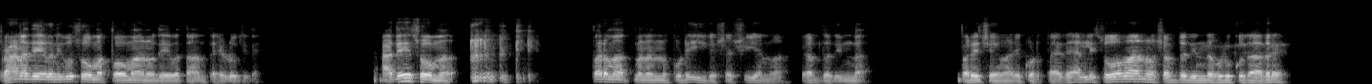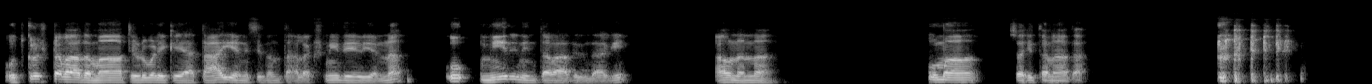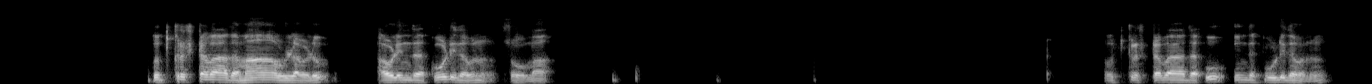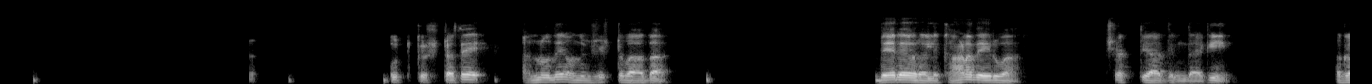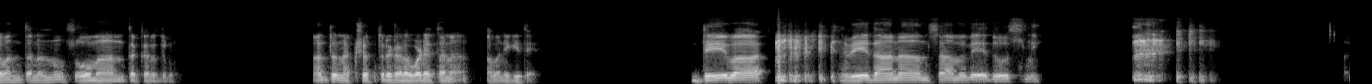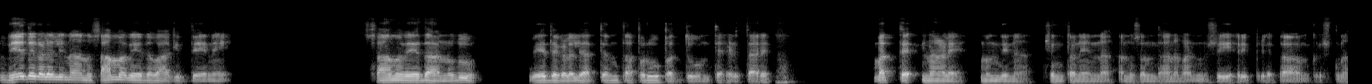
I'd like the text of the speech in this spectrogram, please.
ಪ್ರಾಣದೇವನಿಗೂ ಸೋಮ ಪವಮಾನೋ ದೇವತಾ ಅಂತ ಹೇಳುವುದಿದೆ. ಅದೇ ಸೋಮ ಪರಮಾತ್ಮನನ್ನು ಕೂಡ ಈಗ ಶಶಿ ಅನ್ನುವ ಶಬ್ದದಿಂದ ಪರಿಚಯ ಮಾಡಿಕೊಡ್ತಾ ಇದೆ. ಅಲ್ಲಿ ಸೋಮ ಅನ್ನುವ ಶಬ್ದದಿಂದ ಹುಡುಕುದಾದ್ರೆ ಉತ್ಕೃಷ್ಟವಾದ ಮಾ ತಿಳುವಳಿಕೆಯ ತಾಯಿ ಎನಿಸಿದಂತಹ ಲಕ್ಷ್ಮೀ ದೇವಿಯನ್ನ ಉ ಮೀರಿ ನಿಂತವ ಅದರಿಂದಾಗಿ ಅವನನ್ನ ಉಮಾ ಸಹಿತನಾದ ಉತ್ಕೃಷ್ಟವಾದ ಮಾ ಉಳ್ಳವಳು, ಅವಳಿಂದ ಕೂಡಿದವನು ಸೋಮ. ಉತ್ಕೃಷ್ಟವಾದ ಉ ಇಂದ ಕೂಡಿದವನು. ಉತ್ಕೃಷ್ಟತೆ ಅನ್ನುವುದೇ ಒಂದು ವಿಶಿಷ್ಟವಾದ ಬೇರೆಯವರಲ್ಲಿ ಕಾಣದೇ ಇರುವ ಶಕ್ತಿ ಆದ್ರಿಂದಾಗಿ ಭಗವಂತನನ್ನು ಸೋಮ ಅಂತ ಕರೆದರು. ಅಂತೂ ನಕ್ಷತ್ರಗಳ ಒಡೆತನ ಅವನಿಗಿದೆ. ದೇವ ವೇದಾನಾಂ ಸಾಮವೇದೋಸ್ಮಿ. ವೇದಗಳಲ್ಲಿ ನಾನು ಸಾಮವೇದವಾಗಿದ್ದೇನೆ. ಸಾಮವೇದ ಅನ್ನೋದು ವೇದಗಳಲ್ಲಿ ಅತ್ಯಂತ ಅಪರೂಪದ್ದು ಅಂತ ಹೇಳ್ತಾರೆ. ಮತ್ತೆ ನಾಳೆ ಮುಂದಿನ ಚಿಂತನೆಯನ್ನ ಅನುಸಂಧಾನ ಮಾಡೋಣ. ಶ್ರೀ ಹರಿಪ್ರಿಯತಾಂ ಕೃಷ್ಣ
